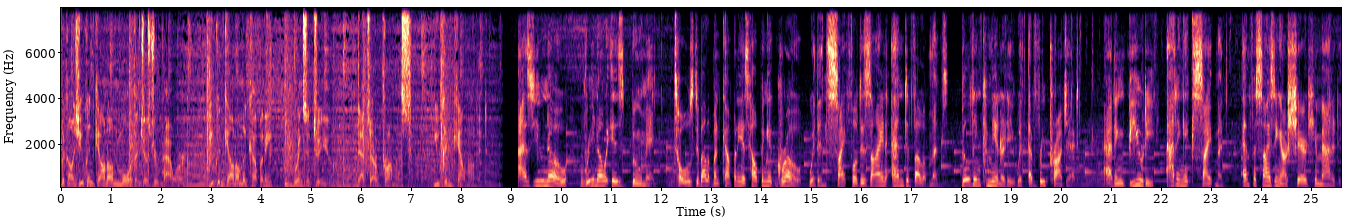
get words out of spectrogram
Because you can count on more than just your power. You can count on the company who brings it to you. That's our promise. You can count on it. As you know, Reno is booming. Tolles Development Company is helping it grow with insightful design and development, building community with every project, adding beauty, adding excitement, emphasizing our shared humanity.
